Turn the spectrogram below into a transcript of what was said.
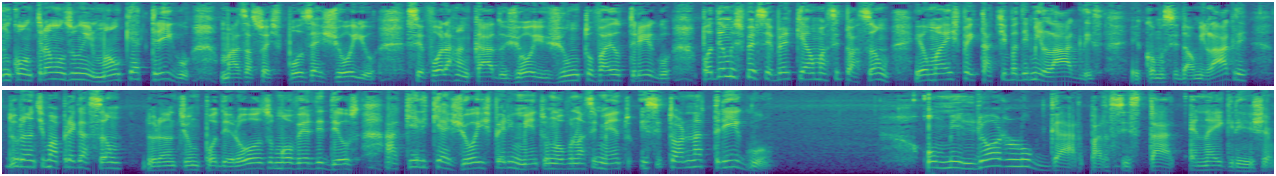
Encontramos um irmão que é trigo, mas a sua esposa é joio. Se for arrancado o joio, junto vai o trigo. Podemos perceber que há uma situação e uma expectativa de milagres. E como se dá o um milagre? Durante uma pregação, durante um poderoso mover de Deus. Aquele que é joio experimenta um novo nascimento e se torna trigo. O melhor lugar para se estar é na igreja,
